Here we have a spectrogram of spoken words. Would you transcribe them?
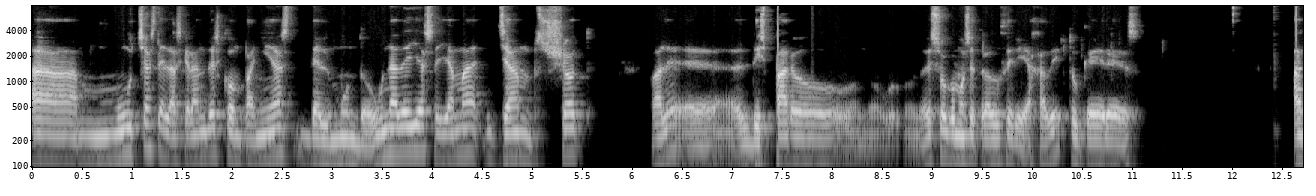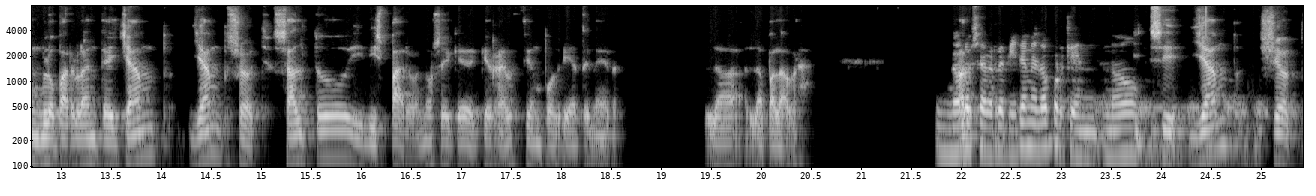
a muchas de las grandes compañías del mundo. Una de ellas se llama JumpShot, ¿vale? Eh, el disparo, ¿eso cómo se traduciría, Javi? Tú que eres angloparlante, jump, jump shot, salto y disparo. No sé qué, relación podría tener la palabra. No lo sé, repítemelo porque no. Sí, jump, shot,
